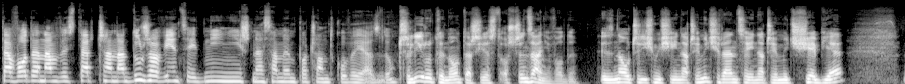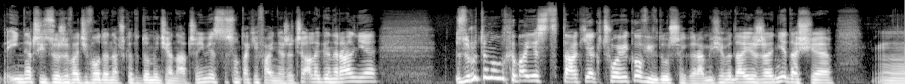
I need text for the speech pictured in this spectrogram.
ta woda nam wystarcza na dużo więcej dni niż na samym początku wyjazdu. Czyli rutyną też jest oszczędzanie wody. Nauczyliśmy się inaczej myć ręce, inaczej myć siebie, inaczej zużywać wodę na przykład do mycia naczyń, więc to są takie fajne rzeczy, ale generalnie z rutyną chyba jest tak, jak człowiekowi w duszy gra. Mi się wydaje, że nie da się mm,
